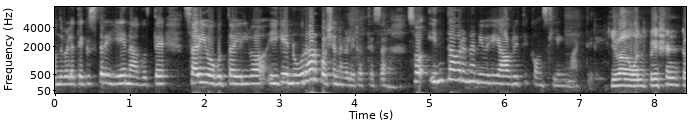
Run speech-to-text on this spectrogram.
ಒಂದು ವೇಳೆ ತೆಗೆಸಿದ್ರೆ ಏನಾಗುತ್ತೆ? ಸರಿ ಹೋಗುತ್ತಾ ಇಲ್ವಾ? ಹೀಗೆ ನೂರಾರು ಕ್ವಶನ್ಗಳಿರುತ್ತೆ ಸರ್ ಸೊ ಇಂಥವ್ರನ್ನ ನೀವು ಯಾವ ರೀತಿ ಕೌನ್ಸಿಲಿಂಗ್ ಮಾಡ್ತೀರಿ? ಇವಾಗ ಒಂದು ಪೇಷಂಟ್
